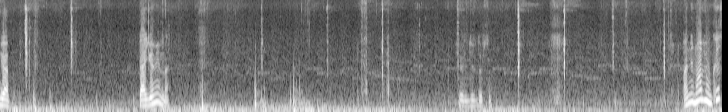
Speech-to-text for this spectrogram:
Göm. Ben gömeyim mi? Şöyle düz dursun. Anne ne yapıyorsun kız?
